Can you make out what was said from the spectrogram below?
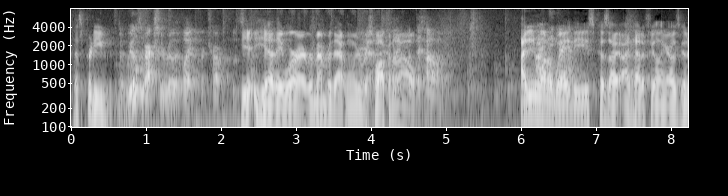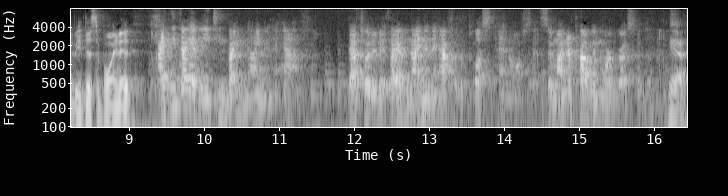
That's pretty. the wheels are actually really light for truck wheels. Yeah, yeah, they were. I remember that when we were Yeah, swapping them like, out. What the hell? I didn't want to weigh I- these because I, I had a feeling I was going to be disappointed. I think I have 18 by nine and a half. That's what it is. I have nine and a half with a plus 10 offset. So mine are probably more aggressive than this. Yeah.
